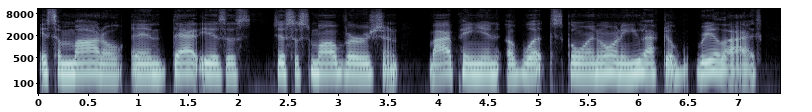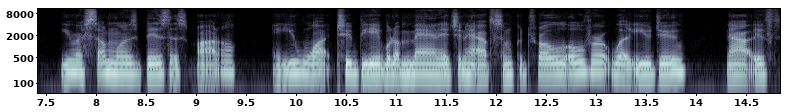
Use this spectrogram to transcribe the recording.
It's a model, and that is a, just a small version, my opinion, of what's going on. And you have to realize you are someone's business model, and you want to be able to manage and have some control over what you do. Now, if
